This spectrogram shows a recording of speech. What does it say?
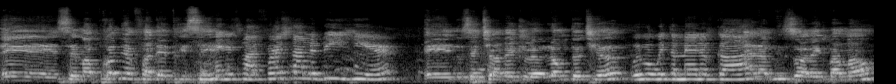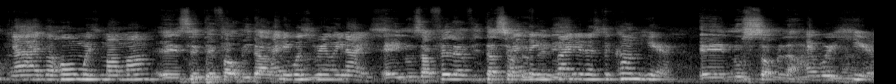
et c'est ma première fois d'être ici and it's my first time to be here. Et nous étions avec l'homme de Dieu We were with the man of à God la maison avec maman. At the home with Mama, et c'était formidable. and it was really nice. Et il nous a fait l'invitation de And they venir. invited us to come here, et nous sommes là and we're here,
